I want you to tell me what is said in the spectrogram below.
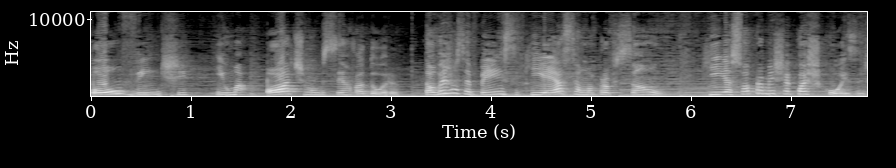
ouvinte e uma ótima observadora. Talvez você pense que essa é uma profissão que é só para mexer com as coisas,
